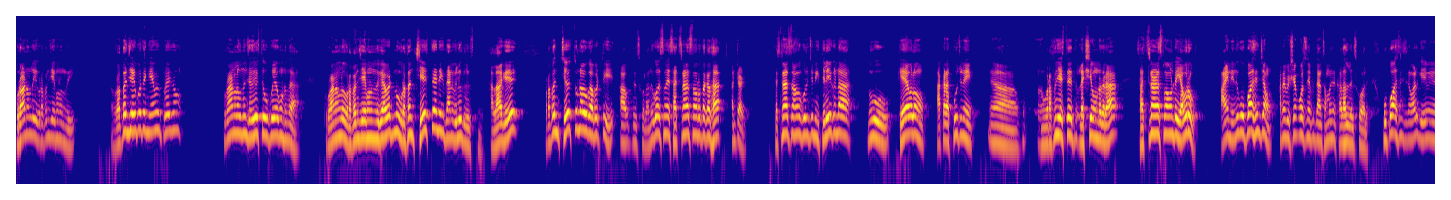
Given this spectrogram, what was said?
పురాణంలో ఈ వ్రతం చేయమని ఉంది వ్రతం చేయకపోతే ఇంకేమి ప్రయోజనం? పురాణంలో ఉందని చదివిస్తే ఉపయోగం ఉంటుందా? పురాణంలో వ్రతం చేయమనుంది కాబట్టి నువ్వు వ్రతం చేస్తే నీకు దాని విలువ తెలుస్తుంది. అలాగే వ్రతం చేస్తున్నావు కాబట్టి ఆ తెలుసుకోవాలి. అందుకోసమే సత్యనారాయణ స్వామి వ్రత కథ అంటాడు. సత్యనారాయణ స్వామి గురించి నీకు తెలియకుండా నువ్వు కేవలం అక్కడ కూర్చుని వ్రతం చేస్తే లక్ష్యం ఉండదురా. సత్యనారాయణ స్వామి అంటే ఎవరు? ఆయన ఎందుకు ఉపాసించాం అనే విషయం కోసం చెప్పి దానికి సంబంధించిన కథలు తెలుసుకోవాలి. ఉపాసించిన వాళ్ళకి ఏమేమి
